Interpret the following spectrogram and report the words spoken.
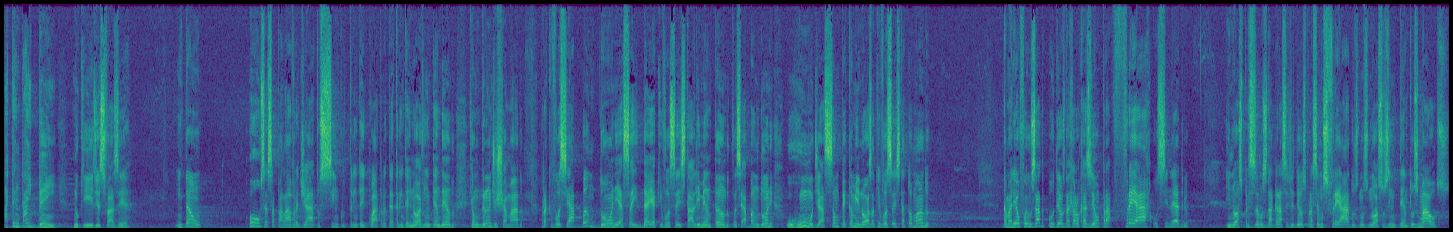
Atentai bem no que ides fazer. Então, ouça essa palavra de Atos 5, 34 até 39, entendendo que é um grande chamado para que você abandone essa ideia que você está alimentando, que você abandone o rumo de ação pecaminosa que você está tomando. Gamaliel foi usado por Deus naquela ocasião para frear o sinédrio. E nós precisamos da graça de Deus para sermos freados nos nossos intentos maus.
